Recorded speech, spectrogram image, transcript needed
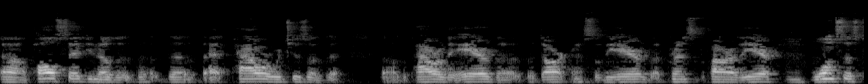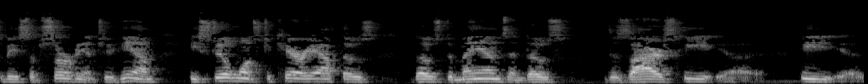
Uh, Paul said, you know, the, the, the that power which is of the uh, the power of the air, the, the darkness of the air, the prince of the power of the air, Mhm. wants us to be subservient to him. He still wants to carry out those those demands and those desires he uh, he uh,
